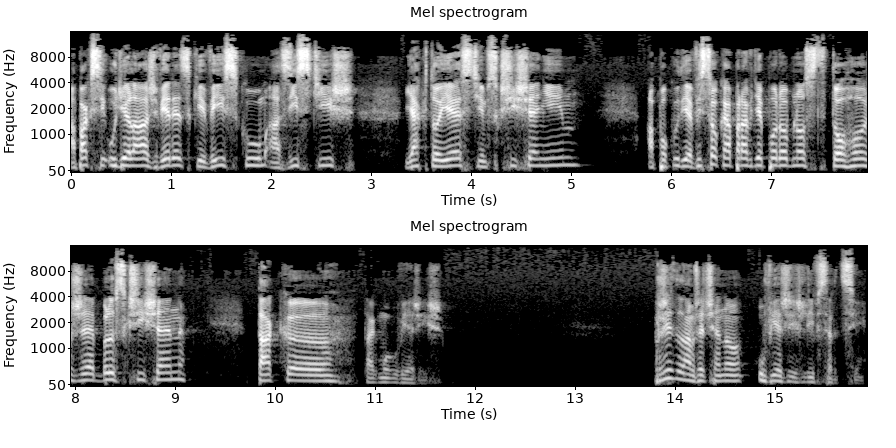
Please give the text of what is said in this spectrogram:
a pak si uděláš vědecký výzkum a zjistíš, jak to je s tím vzkříšením, a pokud je vysoká pravděpodobnost toho, že byl vzkříšen, tak, eh, tak mu uvěříš. Proč je to tam řečeno, uvěříš-li v srdci?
